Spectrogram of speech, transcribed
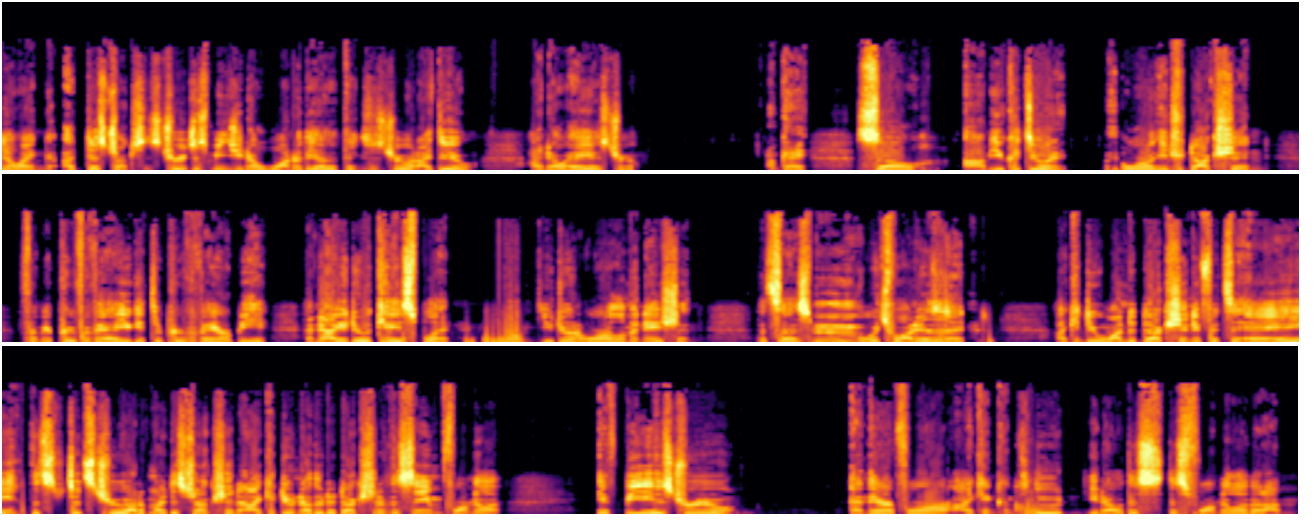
knowing a disjunction is true just means you know one or the other things is true, and I do. I know A is true. Okay, so um, you could do an OR introduction from your proof of A, you get your proof of A or B, and now you do a case split. You do an OR elimination that says, hmm, which one is it? I can do one deduction if it's A that's, that's true out of my disjunction, I can do another deduction of the same formula if B is true, and therefore I can conclude, you know, this, this formula that I'm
